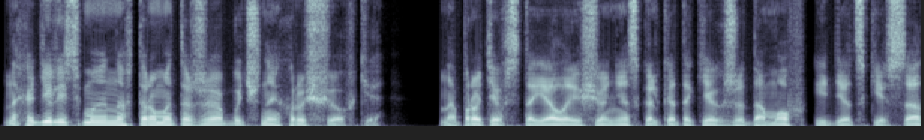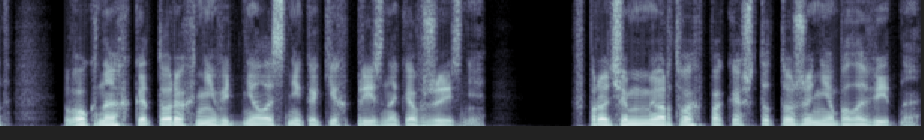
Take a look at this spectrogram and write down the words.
Находились мы на втором этаже обычной хрущевки. Напротив стояло еще несколько таких же домов и детский сад, в окнах которых не виднелось никаких признаков жизни. Впрочем, мертвых пока что тоже не было видно.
